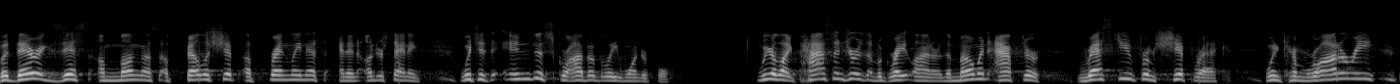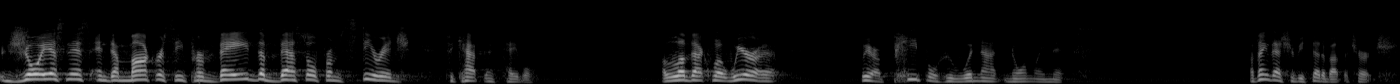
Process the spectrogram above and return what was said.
but there exists among us a fellowship of friendliness and an understanding, which is indescribably wonderful. We are like passengers of a great liner. The moment after rescue from shipwreck, when camaraderie, joyousness, and democracy pervade the vessel from steerage to captain's table. I love that quote. We are a, we are a people who would not normally mix. I think that should be said about the church.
